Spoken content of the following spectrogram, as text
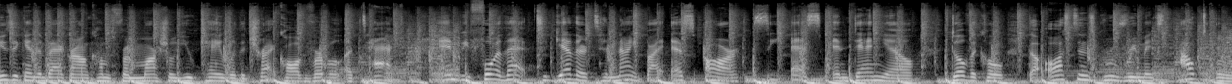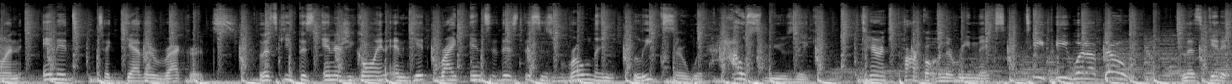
Music in the background comes from Marshall UK with a track called Verbal Attack. And before that, Together Tonight by SRCS and Danielle Dovico, the Austin's Groove remix out on In It Together Records. Let's keep this energy going and get right into this. This is Roland Leesker with house music. Terrence Parker on the remix. TP, what up, though? Let's get it.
